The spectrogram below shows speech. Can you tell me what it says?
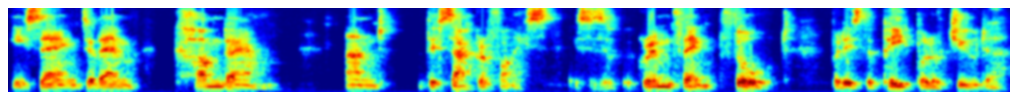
He's saying to them, Come down. And the sacrifice, this is a grim thing, thought, but is the people of Judah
